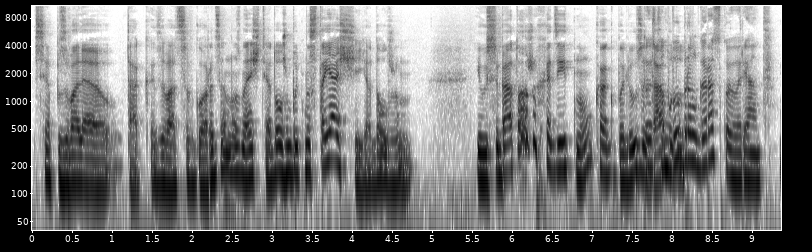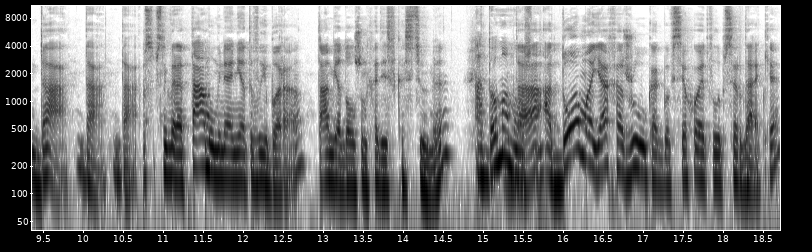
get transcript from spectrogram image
себе позволяю так одеваться в городе, ну, значит, я должен быть настоящий, я должен и у себя тоже ходить, ну, как бы люди... То есть да, он будут... выбрал городской вариант. Да, да, да. Собственно говоря, там у меня нет выбора, там я должен ходить в костюме. А дома можно? Да, а дома я хожу, как бы все ходят в лапсердаке,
